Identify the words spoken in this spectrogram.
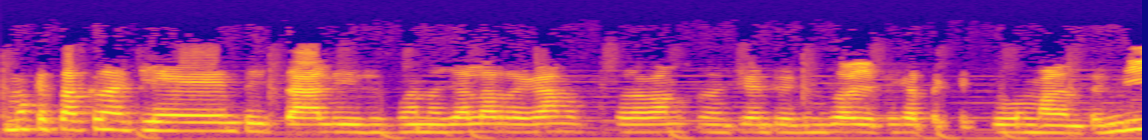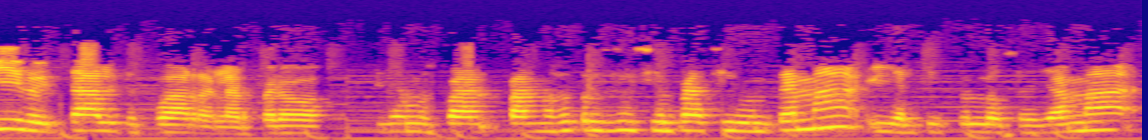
como que estás con el cliente y tal, y dices, bueno, ya la regamos, pues ahora vamos con el cliente y decimos, oye, fíjate que tuvo un malentendido y tal, y se puede arreglar. Pero, digamos, para, para nosotros eso siempre ha sido un tema y el título se llama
